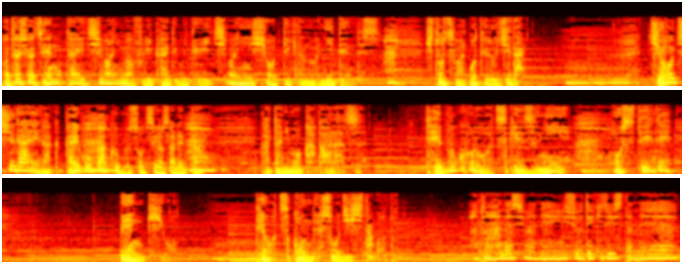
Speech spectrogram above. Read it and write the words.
私は全体一番今振り返ってみて一番印象的なのは2点です、はい、一つはホテル時代。上智大学外国学部卒業された方にもかかわらず、はい、手袋をつけずに、はい、もう捨てで便器を手を突っ込んで掃除したこと。あの話はね印象的でしたね。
